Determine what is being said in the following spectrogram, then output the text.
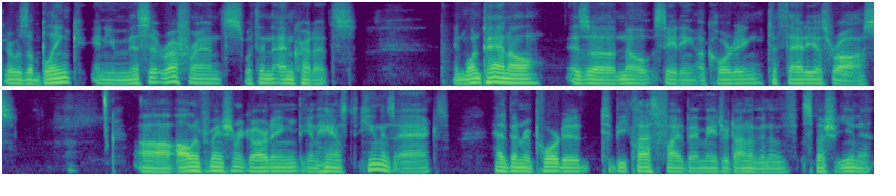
there was a blink and you miss it reference within the end credits. In one panel is a note stating, according to Thaddeus Ross, uh, all information regarding the Enhanced Humans Act had been reported to be classified by Major Donovan of Special Unit,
